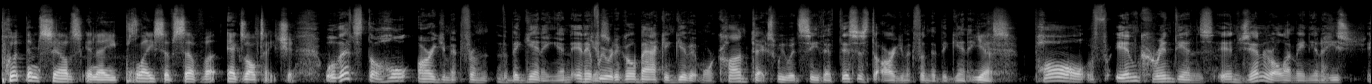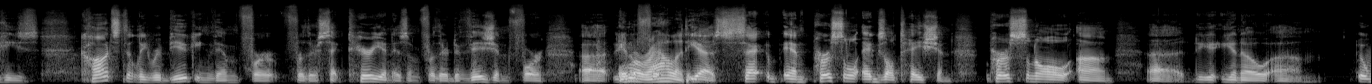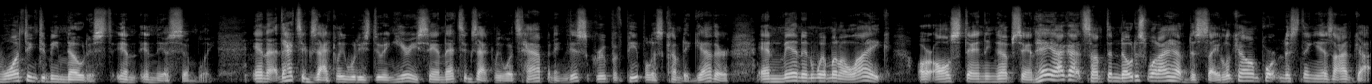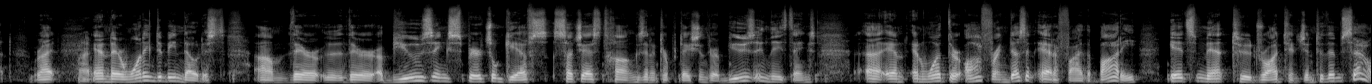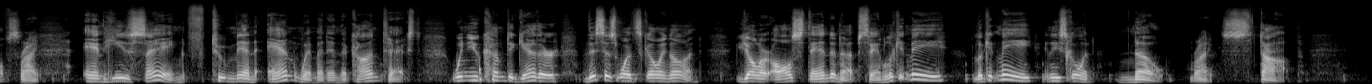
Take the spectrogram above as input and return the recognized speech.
put themselves in a place of self exaltation. Well, that's the whole argument from the beginning. And, and if we were to go back and give it more context, we would see that this is the argument from the beginning. Yes. Paul in Corinthians in general, I mean, you know, he's he's constantly rebuking them for for their sectarianism, for their division, for uh, you know, for- Immorality. yes, se- and personal exaltation, personal, um, uh, you, you know. Um, wanting to be noticed in, in the assembly. And that's exactly what he's doing here. He's saying that's exactly what's happening. This group of people has come together, and men and women alike are all standing up saying, Hey, I got something. Notice what I have to say. Look how important this thing is I've got. Right? Right. And they're wanting to be noticed. Um, they're, they're abusing spiritual gifts, such as tongues and interpretations. They're abusing these things. Uh, and, and what they're offering doesn't edify the body, it's meant to draw attention to themselves. Right. And he's saying to men and women in the context, when you come together, this is what's going on. Y'all are all standing up saying, Look at me, look at me. And he's going, No, Right. stop.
